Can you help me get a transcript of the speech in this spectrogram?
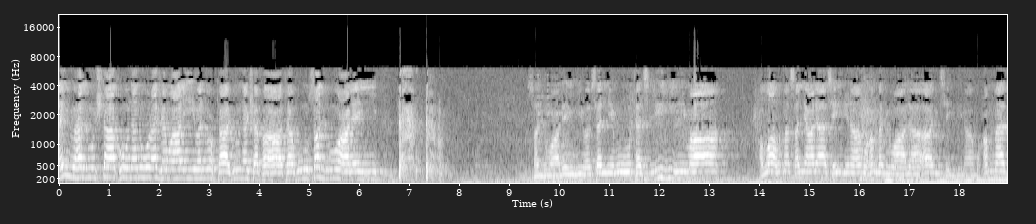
أيها المشتاقون نور جمالي والمحتاجون شفاعته صلوا عليه. صلوا عليه وسلموا تسليما. اللهم صل على سيدنا محمد وعلى آل سيدنا محمد.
